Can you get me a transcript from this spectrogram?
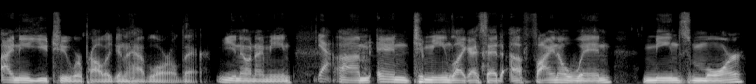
I knew you two were probably going to have Laurel there. You know what I mean? yeah. Um, and to me, like I said, a final win means more.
